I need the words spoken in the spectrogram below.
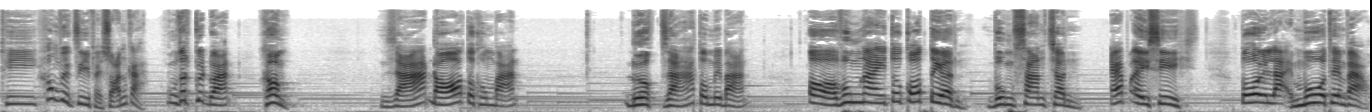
thì không việc gì phải xoắn cả, cũng rất quyết đoán. Không, giá đó tôi không bán. Được giá tôi mới bán. Ở vùng này tôi có tiền, vùng sàn trần, FAC, tôi lại mua thêm vào.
